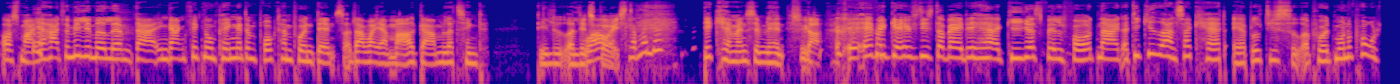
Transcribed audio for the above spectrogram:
også mig. Jeg har et familiemedlem, der engang fik nogle penge, og dem brugte han på en dans, og der var jeg meget gammel og tænkte, det lyder lidt wow, skøjst. kan man det? Det kan man simpelthen. Nå, uh, Epic Games de står bag det her gigaspil Fortnite, og de gider altså ikke at Apple de sidder på et monopol.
